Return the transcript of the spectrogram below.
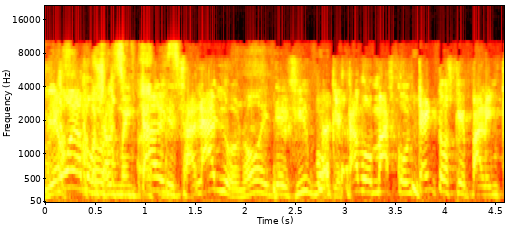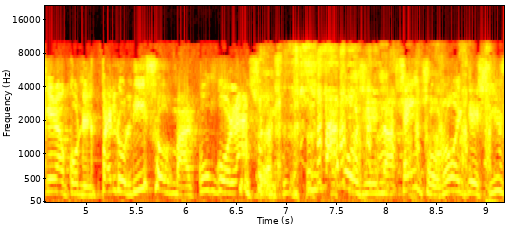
Le vamos a aumentar el salario, ¿no? Es decir, porque estamos más contentos que Palenquera con el pelo liso, marcó un golazo y vamos en ascenso, ¿no? Es decir.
